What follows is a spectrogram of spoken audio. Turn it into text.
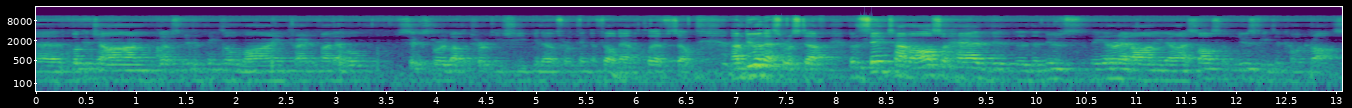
uh, book of John, doing some different things online, trying to find that little sick story about the Turkey sheep, you know, sort of thing that fell down the cliff. So I'm doing that sort of stuff. But at the same time, I also had the, the, the news, the internet on, you know, I saw some news feeds that come across.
